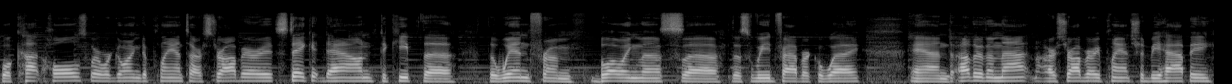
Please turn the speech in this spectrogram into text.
we'll cut holes where we're going to plant our strawberries, stake it down to keep the, the wind from blowing this, uh, this weed fabric away. And other than that, our strawberry plant should be happy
